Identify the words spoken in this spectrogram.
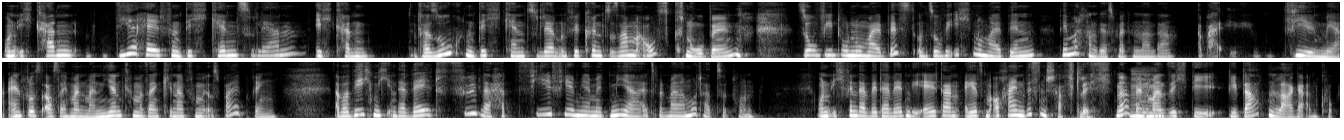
und ich kann dir helfen, dich kennenzulernen. Ich kann versuchen, dich kennenzulernen und wir können zusammen ausknobeln, so wie du nun mal bist und so wie ich nun mal bin. Wie machen wir es miteinander? aber viel mehr Einfluss, außer ich meine, Manieren kann man seinen Kindern von mir aus beibringen. Aber wie ich mich in der Welt fühle, hat viel, viel mehr mit mir als mit meiner Mutter zu tun. Und ich finde, da werden die Eltern, jetzt mal auch rein wissenschaftlich, ne, mhm. wenn man sich die, die Datenlage anguckt,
